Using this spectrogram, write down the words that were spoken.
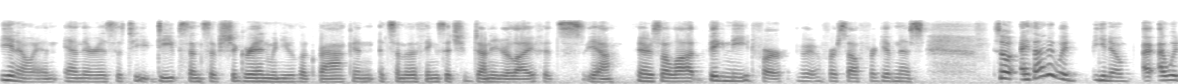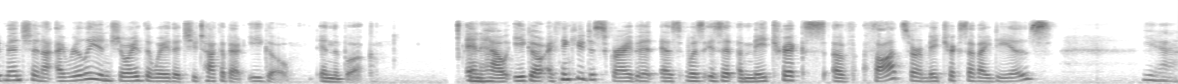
you know, and and there is a t- deep sense of chagrin when you look back and at some of the things that you've done in your life. It's yeah, there's a lot big need for you know, for self forgiveness. So I thought it would, you know, I, I, would mention I really enjoyed the way that you talk about ego in the book and how ego, I think you describe it as was is it a matrix of thoughts or a matrix of ideas? Yeah.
